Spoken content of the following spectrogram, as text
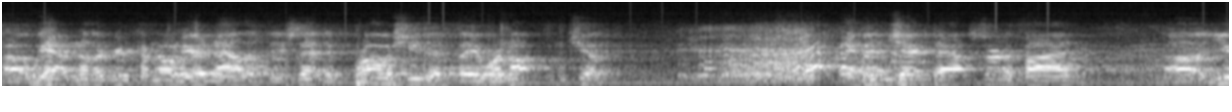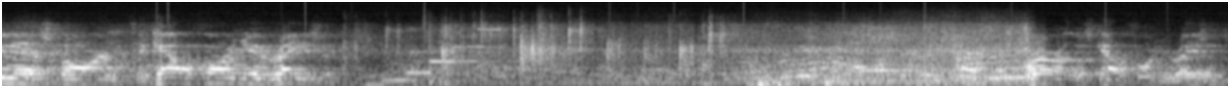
uh, we have another group coming on here now that they said to promise you that they were not from Chile. They've been checked out, certified, uh, U.S. born, the California raisins. Where are those California raisins?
